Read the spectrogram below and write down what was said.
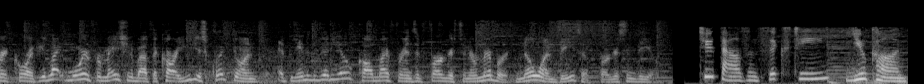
Rick Core. If you'd like more information about the car you just clicked on at the end of the video, call my friends at Ferguson. Remember, no one beats a Ferguson deal. 2016 Yukon.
